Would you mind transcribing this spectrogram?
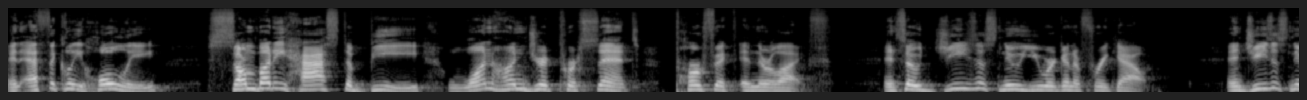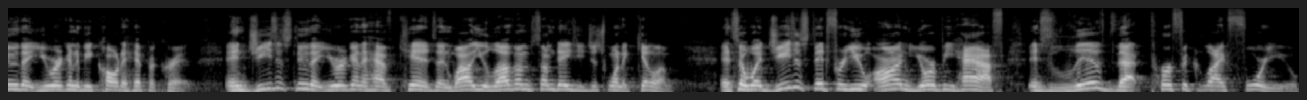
and ethically holy Somebody has to be 100% perfect in their life. And so Jesus knew you were going to freak out. And Jesus knew that you were going to be called a hypocrite. And Jesus knew that you were going to have kids. And while you love them, some days you just want to kill them. And so, what Jesus did for you on your behalf is lived that perfect life for you.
